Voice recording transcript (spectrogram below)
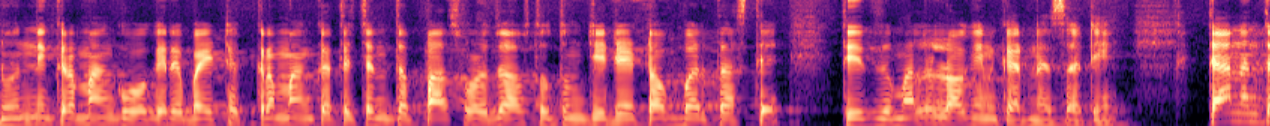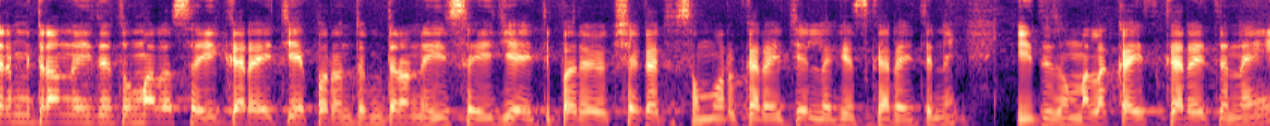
नोंदणी क्रमांक वगैरे बैठक क्रमांक त्याच्यानंतर पासवर्ड जो असतो तुमची डेट ऑफ बर्थ असते. ते तुम्हाला लॉग इन करण्यासाठी. त्यानंतर मित्रांनो इथे तुम्हाला सही करायची आहे. परंतु मित्रांनो ही सही जी आहे ती पर्यवेक्षकाच्या समोर करायची आहे, लगेच करायची नाही. इथे तुम्हाला काहीच करायचं नाही.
